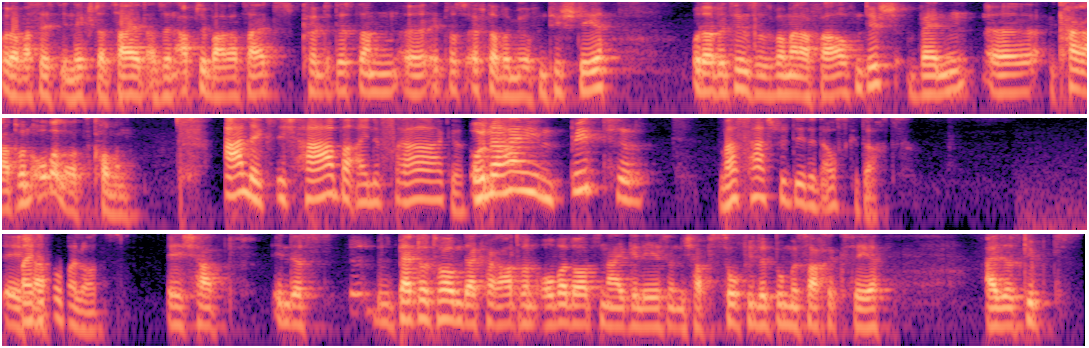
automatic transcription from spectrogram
oder was heißt in nächster Zeit, also in absehbarer Zeit, könnte das dann äh, etwas öfter bei mir auf dem Tisch stehen. Oder beziehungsweise bei meiner Frau auf dem Tisch, wenn äh, Karaton Overlords kommen. Alex, ich habe eine Frage. Oh nein, bitte. Was hast du dir denn ausgedacht? Ich bei hab, den Overlords. Ich habe in das Battletome der Karaton Overlords gelesen und ich habe so viele dumme Sachen gesehen. Also es gibt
